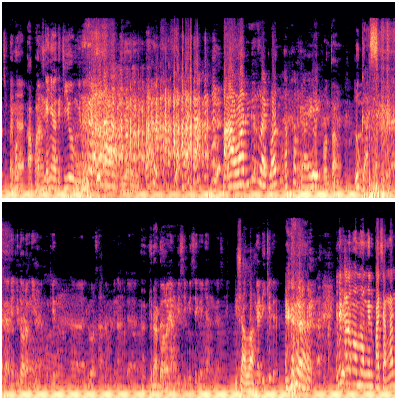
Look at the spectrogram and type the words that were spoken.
supaya nggak- bangkainya nggak kecium gitu. Iya iya. Pak Alwan ini mulai keluar apa mulai Frontal. lugas. Karena enggak kayak gitu orangnya. Mungkin eh, di luar sana mungkin ada. Mungkin ada. Kalau yang di sini sih kayaknya enggak sih. Insya Allah. Enggak dikit ya. Ini kalau ngomongin pasangan,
